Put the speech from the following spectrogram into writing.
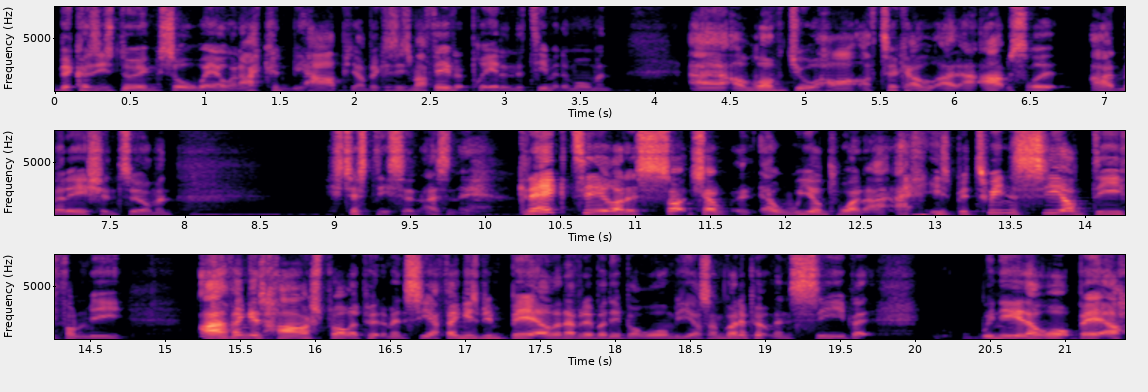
because he's doing so well. And I couldn't be happier because he's my favourite player in the team at the moment. Uh, I love Joe Hart. I've took an absolute admiration to him and he's just decent, isn't he? Greg Taylor is such a, a weird one. I, I, he's between C or D for me. I think it's harsh probably put him in C. I think he's been better than everybody below me here, so I'm going to put him in C. But we need a lot better.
